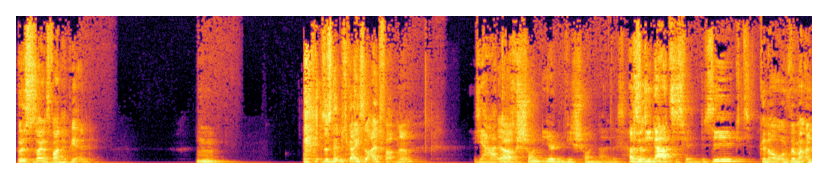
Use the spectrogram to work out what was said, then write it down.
Würdest du sagen, es war ein Happy End? Hm. Das ist nämlich gar nicht so einfach, ne? Ja, Ja. doch schon, irgendwie schon alles. Also, Also- die Nazis werden besiegt. Genau, und wenn man an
